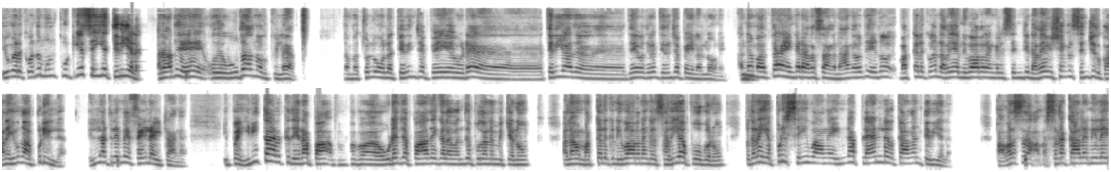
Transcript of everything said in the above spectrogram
இவங்களுக்கு வந்து முன்கூட்டியே செய்ய தெரியல. அதாவது ஒரு உதாரணம் இருக்குல்ல. நம்ம சொல்லுவோம்ல தெரிஞ்ச பேயை விட தெரியாத தேவதை விட தெரிஞ்ச பேய் நல்லோன்னு அந்த மாதிரி தான் எங்கட அரசாங்கம். நாங்க வந்து ஏதோ மக்களுக்கு வந்து நிறைய நிவாரணங்கள் செஞ்சு நிறைய விஷயங்கள் செஞ்சிருக்கோம். ஆனா இவங்க அப்படி இல்ல. எல்லாத்துலயுமே ஃபெயில் ஆயிட்டாங்க. இப்ப இனித்தான் இருக்குது. ஏன்னா பா உடைஞ்ச பாதைகளை வந்து புனரமைக்கணும். அல்லாம மக்களுக்கு நிவாரணங்கள் சரியா போகணும். இதெல்லாம் எப்படி செய்வாங்க? என்ன பிளான்ல இருக்காங்கன்னு தெரியல. அவசர அவசர கால நிலை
